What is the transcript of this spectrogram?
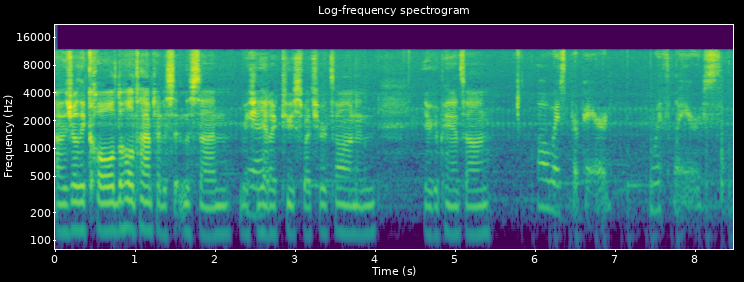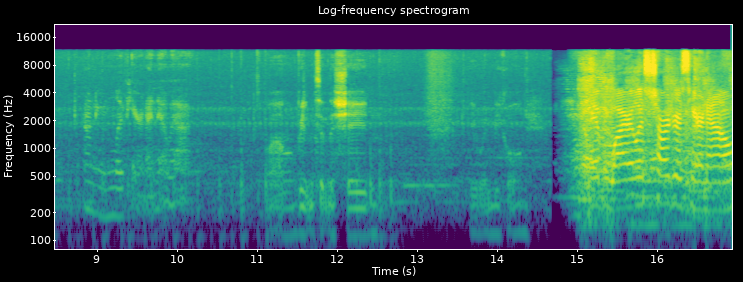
I was really cold the whole time, so I had to sit in the sun. She Yeah. had like two sweatshirts on and yoga pants on. Always prepared with layers. I don't even live here and I know that. Well, we didn't sit in the shade. It wouldn't be cold. They have wireless chargers here now.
